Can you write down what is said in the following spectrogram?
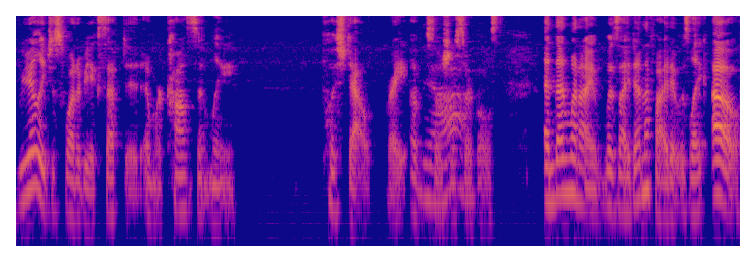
really just want to be accepted and we're constantly pushed out, right, of yeah. social circles. And then when I was identified, it was like, oh,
